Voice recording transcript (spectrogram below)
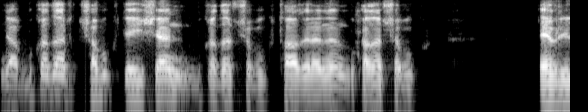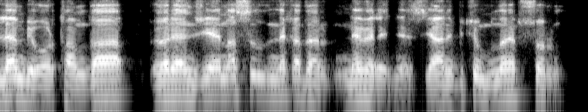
Ya bu kadar çabuk değişen, bu kadar çabuk tazelenen, bu kadar çabuk evrilen bir ortamda öğrenciye nasıl ne kadar ne vereceğiz? Yani bütün bunlar hep sorun.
